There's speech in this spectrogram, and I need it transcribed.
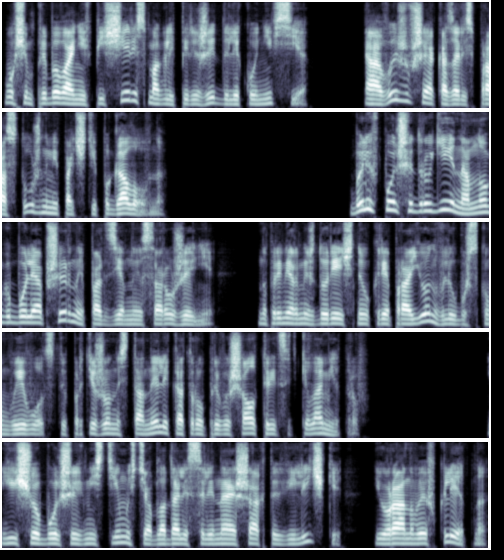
В общем, пребывание в пещере смогли пережить далеко не все, а выжившие оказались простужными почти поголовно. Были в Польше другие, намного более обширные подземные сооружения, например, междуречный укрепрайон в Любужском воеводстве, протяженность тоннелей которого превышала 30 километров. Еще большей вместимостью обладали соляная шахта в Величке и урановая в Клетно,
